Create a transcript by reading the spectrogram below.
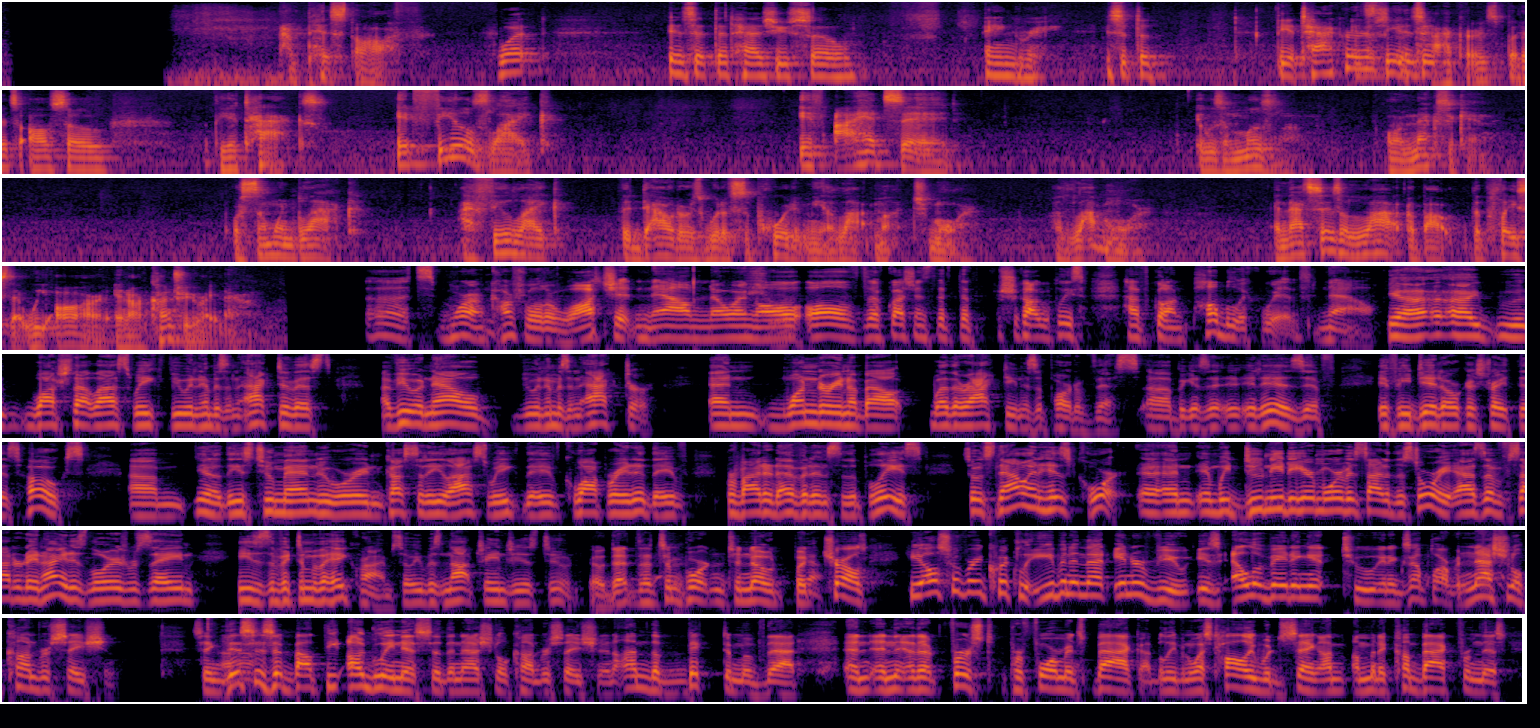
i'm pissed off What is it that has you so angry? Is it the the attackers? it's the Is it- attackers but it's also the attacks it feels like if i had said it was a muslim or a mexican or someone black, I feel like the doubters would have supported me a lot much more, a lot more. And that says a lot about the place that we are in our country right now. Uh, it's more uncomfortable to watch it now, knowing all, all of the questions that the Chicago police have gone public with now. Yeah, I, I watched that last week, viewing him as an activist. I view it now, viewing him as an actor, and wondering about whether acting is a part of this, uh, because it, it is. If if he did orchestrate this hoax, um, you know, these two men who were in custody last week, they've cooperated, they've provided evidence to the police. So it's now in his court, and and we do need to hear more of his side of the story. As of Saturday night, his lawyers were saying he's the victim of a hate crime, so he was not changing his tune. No, that, that's important to note. But Charles, he also very quickly, even in that interview, is elevating it to an exemplar of a national conversation. Saying this is about the ugliness of the national conversation, and I'm the victim of that. And, and that first performance back, I believe in West Hollywood, saying, I'm, I'm going to come back from this.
